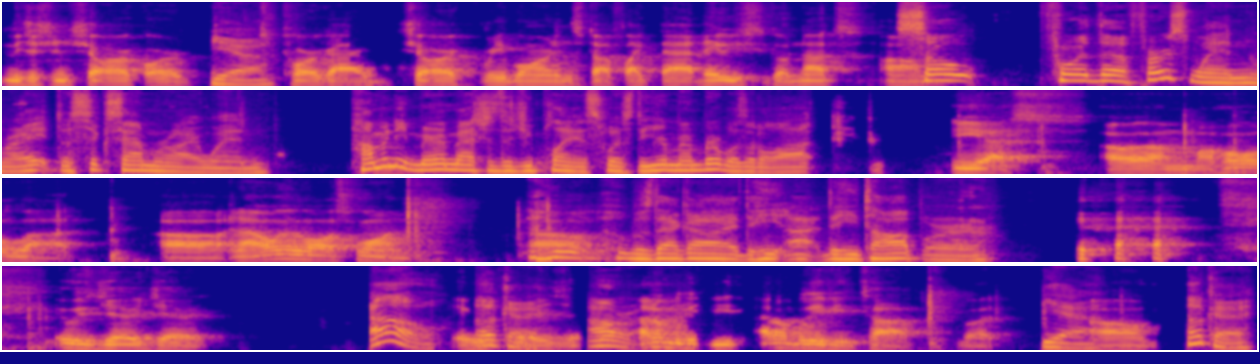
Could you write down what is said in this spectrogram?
Magician Shark or Yeah. Tour Guide Shark, Reborn and stuff like that. They used to go nuts. Um, so for the first win, right, the Six Samurai win, how many mirror matches did you play in Swiss? Do you remember? Was it a lot? yes, um, a whole lot. Uh, and I only lost one. Um, who was that guy? Did he uh, did he top or? it was Jerry Jerry. Oh, okay. Jerry Jerry. All right. I don't believe he, I don't believe he topped, but Yeah. um, Okay.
